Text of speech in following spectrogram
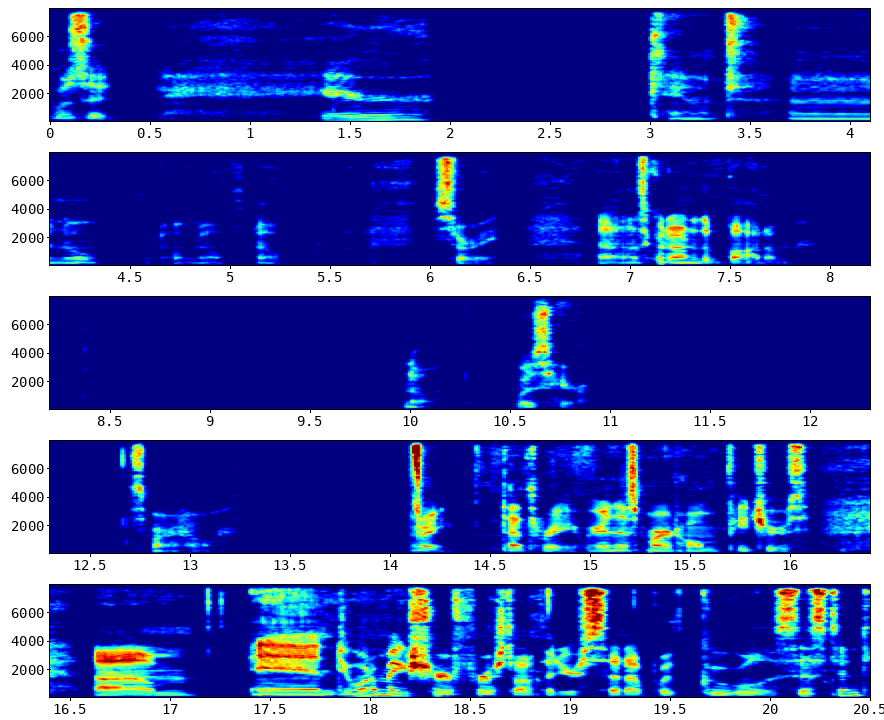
was it here? Count. Uh, no, no, no, no. Sorry. Uh, let's go down to the bottom. No, was here. Smart home. Right, that's right. We're in the smart home features. Um, and you want to make sure first off that you're set up with Google Assistant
